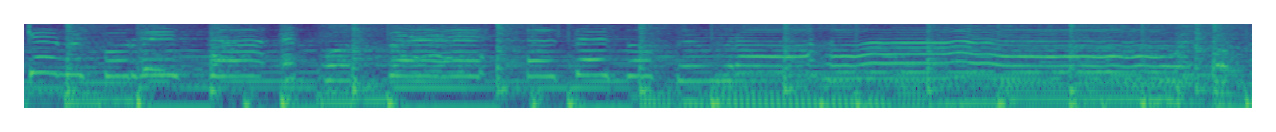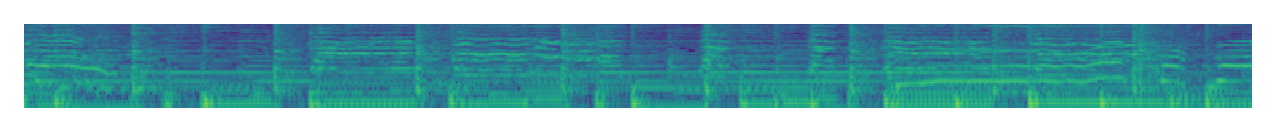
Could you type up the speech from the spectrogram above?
que no es por vista, es por fe, Él te sostendrá. Es por fe. Uh, es por fe.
